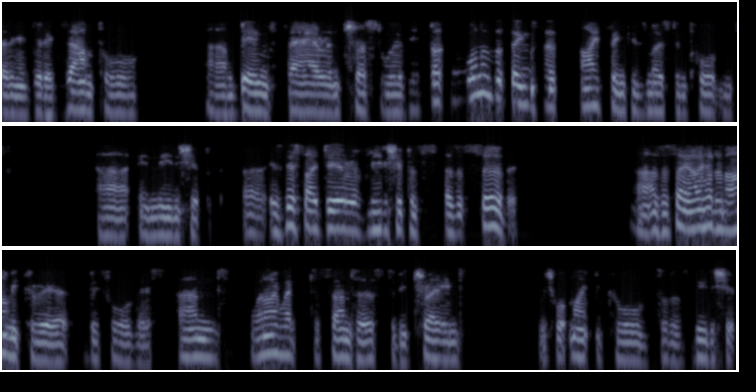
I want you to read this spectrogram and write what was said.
setting a good example, um, being fair and trustworthy. But one of the things that I think is most important uh, in leadership uh, is this idea of leadership as, as a service. Uh, as I say, I had an army career before this, and when I went to Sandhurst to be trained, which what might be called sort of leadership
